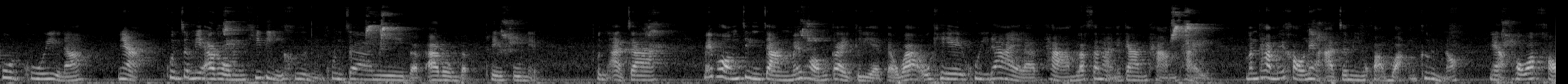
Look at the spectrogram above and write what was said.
พูดคุยนะเนี่ยคุณจะมีอารมณ์ที่ดีขึ้น คุณจะมีแบบอารมณ์แบบ playfulness คุณอาจจะไม่พร้อมจริงจัง ไม่พร้อมไกลเกลี่ย แต่ว่าโอเคคุยได้ละถามลักษณะในการถามไถ่มันทำให้เขาเนี่ยอาจจะมีความหวังขึ้นเนาะเนี่ยเพราะว่าเขา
